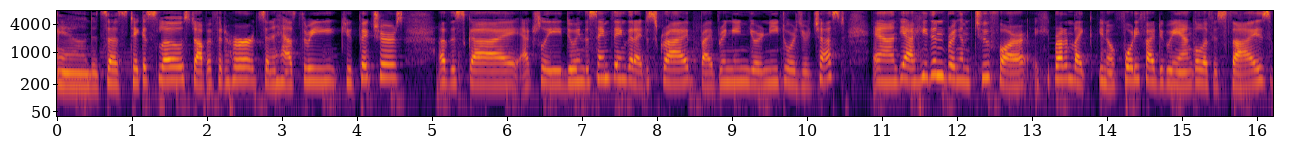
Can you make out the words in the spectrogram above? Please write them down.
and it says take it slow stop if it hurts. And it has three cute pictures of this guy actually doing the same thing that i described by bringing your knee towards your chest. And yeah he didn't bring him too far. He brought him like you know 45 degree angle of his thighs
